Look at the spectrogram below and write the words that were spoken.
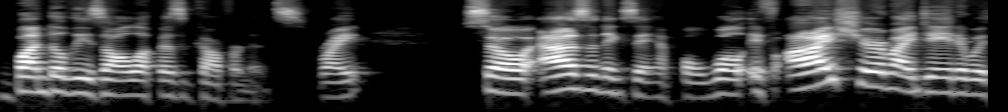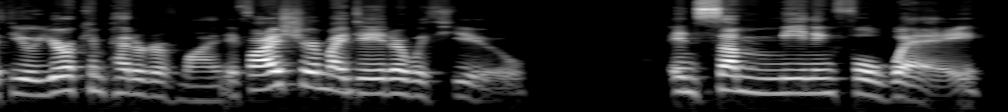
bundle these all up as governance, right? So, as an example, well, if I share my data with you, you're a competitor of mine. If I share my data with you in some meaningful way,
